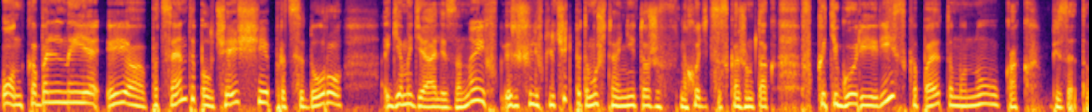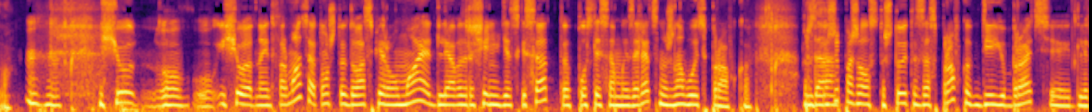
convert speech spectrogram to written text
онкобольные и а, пациенты, получающие процедуру гемодиализа. Но их решили включить, потому что они тоже находятся, скажем так, в категории риска, поэтому, ну, как без этого. Еще, э, еще одна информация о том, что 21 мая для возвращения в детский сад э, после самоизоляции нужна будет справка. Расскажи, Да. пожалуйста, что это за справка, где ее брать? э, Для...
